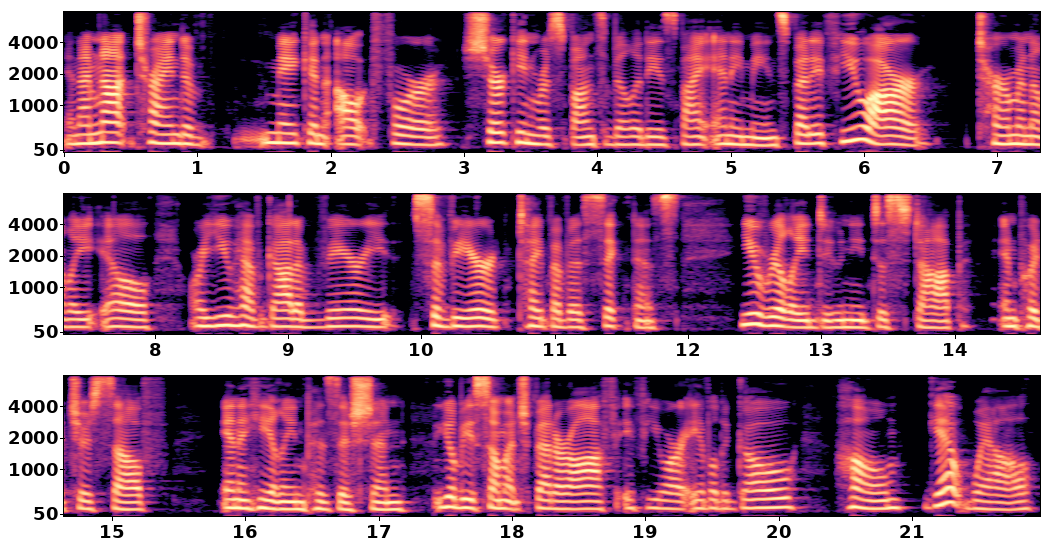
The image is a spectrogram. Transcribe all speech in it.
And I'm not trying to make an out for shirking responsibilities by any means, but if you are terminally ill or you have got a very severe type of a sickness, you really do need to stop and put yourself in a healing position. You'll be so much better off if you are able to go home, get well,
